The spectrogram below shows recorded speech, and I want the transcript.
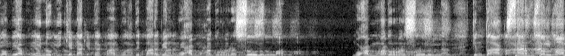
তবে আপনি নবীকে ডাকতে পার বলতে পারবেন মুহাম্মাদুর রাসূলুল্লাহ। মুহাম্মাদুর রাসূলুল্লাহ। কিন্তু আকসার মুসলমান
